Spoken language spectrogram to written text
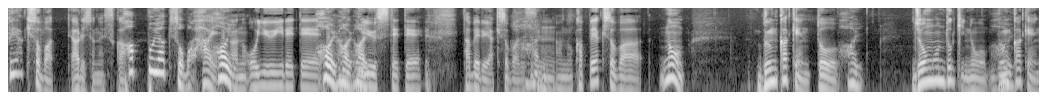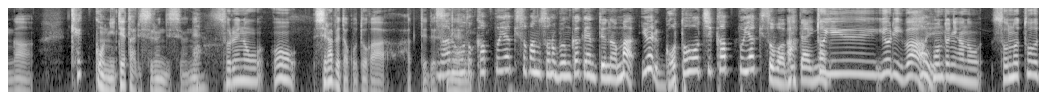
プ焼きそばってあるじゃないですか。カップ焼きそば。はい、はい。あのお湯入れて、はいはいはいお湯捨てて 食べる焼きそばですね、はいあのカップ焼きそばの文化圏とはい。縄文土器の文化圏が結構似てたりするんですよね、それのを調べたことがあってですねなるほど。カップ焼きそばのその文化圏っていうのは、まあ、いわゆるご当地カップ焼きそばみたいな。あというよりは、はい本当にあのその当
